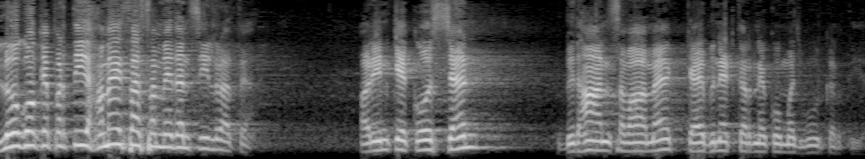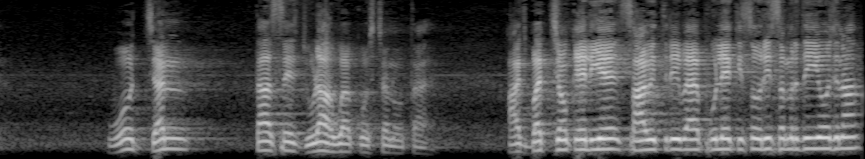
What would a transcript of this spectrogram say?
लोगों के प्रति हमेशा संवेदनशील रहते हैं। और इनके क्वेश्चन विधानसभा में कैबिनेट करने को मजबूर करती है। वो जनता से जुड़ा हुआ क्वेश्चन होता है। आज बच्चों के लिए सावित्री बाई फूले किशोरी समृद्धि योजना।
